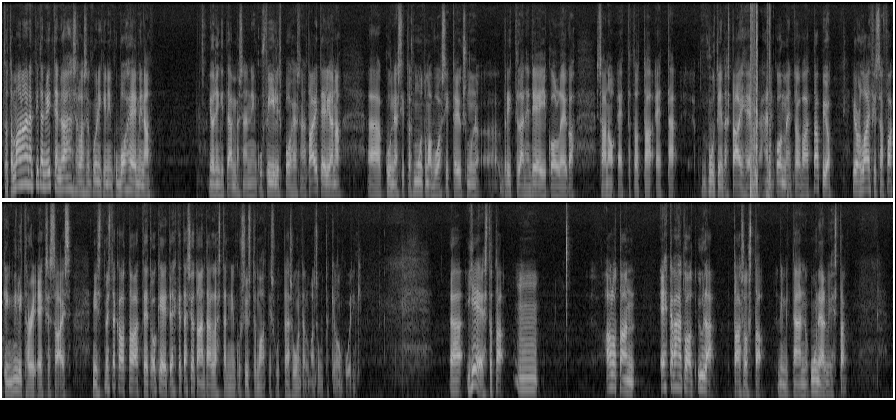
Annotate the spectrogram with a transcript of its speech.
tota, mä oon aina pitänyt itteni vähän sellaisen kuitenkin niin kuin bohemina, jotenkin tämmöisenä niin kuin fiilispohjaisena taiteilijana, kunnes sitten muutama vuosi sitten yksi mun äh, brittiläinen DI-kollega sanoi, että, tota, että puhuttiin tästä aiheesta. Hänen kommentoi vaan, että Tapio, your life is a fucking military exercise. Niin sitten me sitä kautta ajattelin, että okei, että ehkä tässä jotain tällaista niin kuin systemaattisuutta ja suunnitelmallisuuttakin on kuitenkin. Äh, jees, tota, mm, aloitan ehkä vähän tuolta ylätasosta, nimittäin unelmista.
